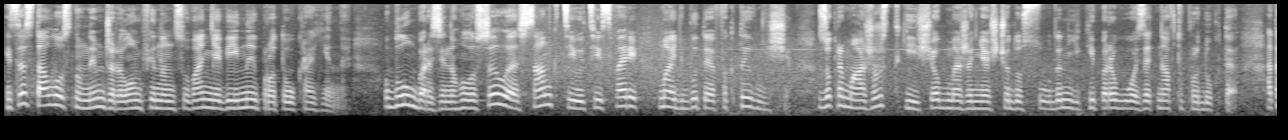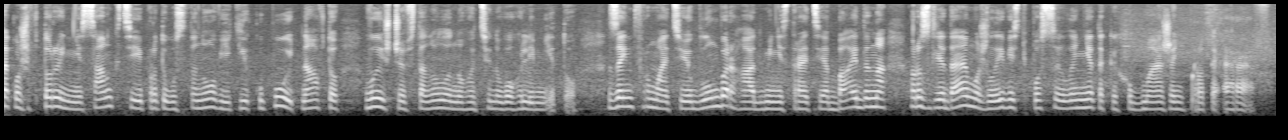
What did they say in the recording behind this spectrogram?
і це стало основним джерелом фінансування війни проти України. У Блумберзі наголосили, санкції у цій сфері мають бути ефективніші, зокрема жорсткіші обмеження щодо суден, які перевозять нафтопродукти, а також вторинні санкції проти установ, які купують нафту вище встановленого цінового ліміту. За інформацією Блумберга, адміністрація Байдена розглядає можливість посилення таких обмежень проти РФ.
